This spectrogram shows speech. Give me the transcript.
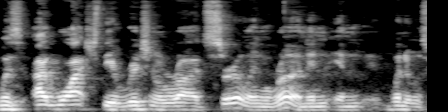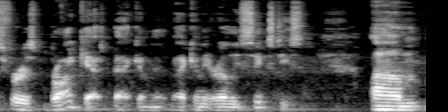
was I watched the original Rod Serling run in, in when it was first broadcast back in the back in the early '60s. Um,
